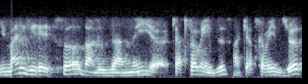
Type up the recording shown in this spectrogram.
Et malgré ça, dans les années 90, euh, en 98,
